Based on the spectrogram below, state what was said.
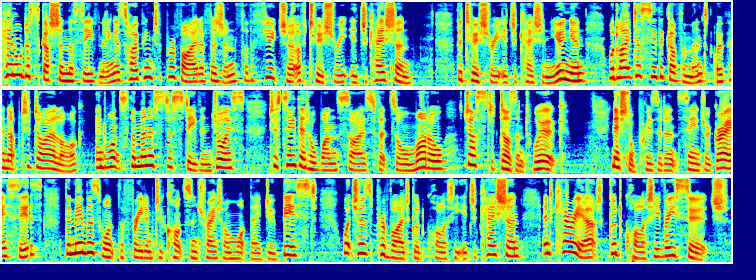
panel discussion this evening is hoping to provide a vision for the future of tertiary education. The Tertiary Education Union would like to see the government open up to dialogue and wants the Minister Steven Joyce to see that a one size fits all model just doesn't work. National President Sandra Gray says the members want the freedom to concentrate on what they do best, which is provide good quality education and carry out good quality research.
